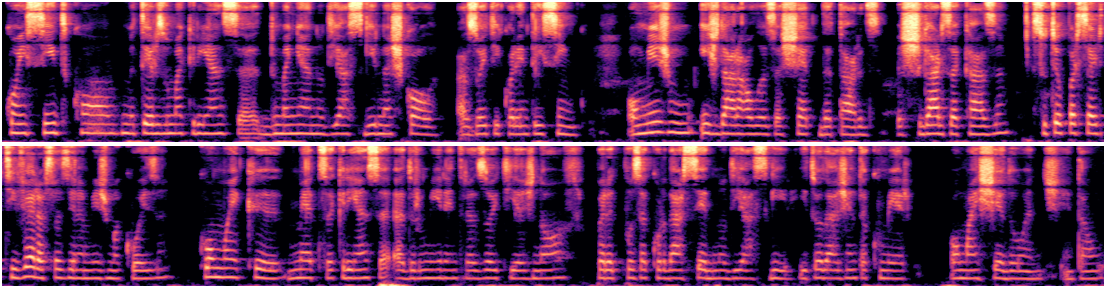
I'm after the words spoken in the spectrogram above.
coincide com meteres uma criança de manhã no dia a seguir na escola, às 8h45, ou mesmo ires dar aulas às 7 da tarde, chegares a casa, se o teu parceiro estiver a fazer a mesma coisa, como é que metes a criança a dormir entre as 8 e as 9 para depois acordar cedo no dia a seguir e toda a gente a comer, ou mais cedo ou antes? Então,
